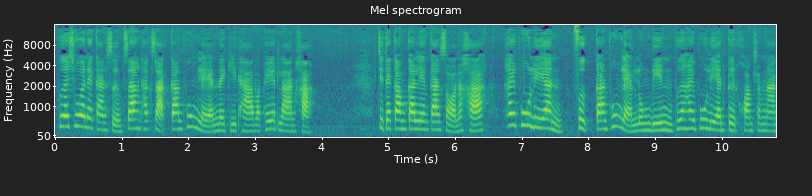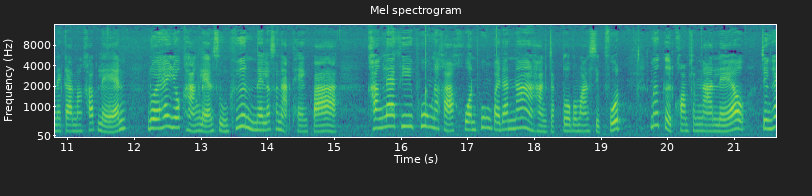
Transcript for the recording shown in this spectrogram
เพื่อช่วยในการเสริมสร้างทักษะการพุ่งแหลนในกีฬาประเภทลานค่ะกิจกรรมการเรียนการสอนนะคะ ให้ผู้เรียนฝึกการพุ่งแหลนลงดิน เพื่อให้ผู้เรียนเกิดความชำนาญในการบังคับแหลน โดยให้ยกหางแหลนสูงขึ้นในลักษณะแทงปลา ครั้งแรกที่พุ่งนะคะ ควรพุ่งไปด้านหน้าห่างจากตัวประมาณ 10 ฟุต เมื่อเกิดความชำนาญแล้ว จึงให้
